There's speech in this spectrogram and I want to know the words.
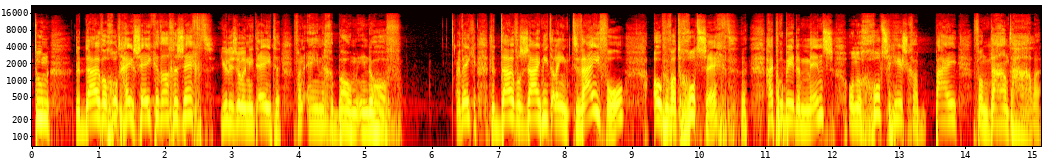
toen de duivel, God heeft zeker wel gezegd. Jullie zullen niet eten van enige boom in de hof. En weet je, de duivel zaait niet alleen twijfel over wat God zegt. Hij probeert de mens onder Gods heerschappij vandaan te halen.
